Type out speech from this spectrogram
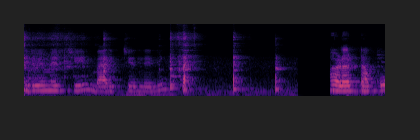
हिरवी मिरची बारीक चिरलेली. हळद टाकू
